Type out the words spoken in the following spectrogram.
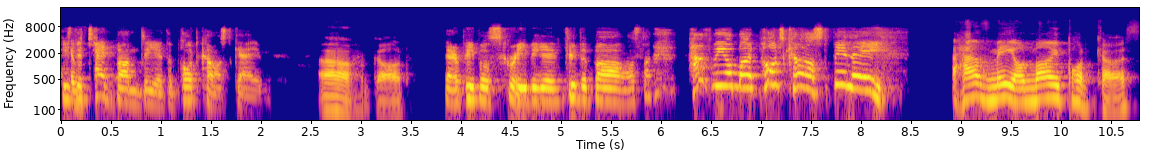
He's the Ted Bundy of the podcast game. Oh God. There are people screaming in through the bars like, "Have me on my podcast, Billy!" Have me on my podcast.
